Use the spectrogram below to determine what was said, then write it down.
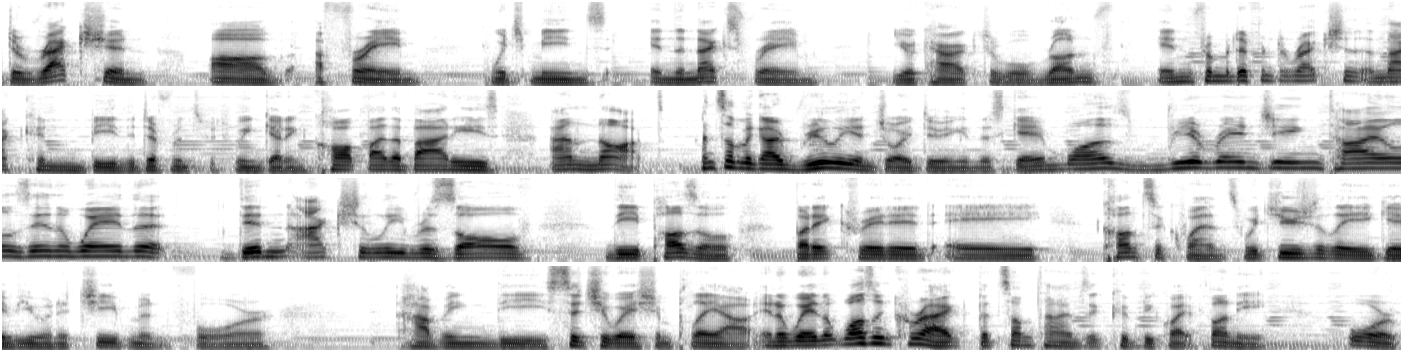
direction of a frame, which means in the next frame, your character will run in from a different direction, and that can be the difference between getting caught by the baddies and not. And something I really enjoyed doing in this game was rearranging tiles in a way that didn't actually resolve the puzzle, but it created a consequence, which usually gave you an achievement for having the situation play out in a way that wasn't correct, but sometimes it could be quite funny or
